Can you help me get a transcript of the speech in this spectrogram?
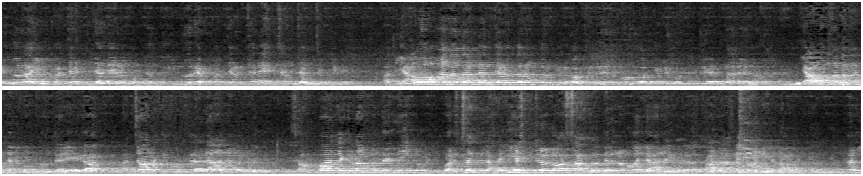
ಐನೂರ ಇಪ್ಪತ್ತೆಂಟು ಜನ ಏನೋ ಕೊಟ್ಟದ್ದು ಇನ್ನೂರ ಎಪ್ಪತ್ತೇಳು ಜನ ಎಚ್ ಎಂ ಜನ ಸಿಕ್ಕಿದೆ ಅದು ಯಾವ ಮಾನದಂಡ ಅಂತ ಹೇಳಿದ್ರೆ ನಮ್ಗೆ ಗೊತ್ತಿಲ್ಲ. ವಕೀಲರು ಹೇಳ್ಬೋದು ವಕೀಲಿ ಕೊಟ್ಟಿದ್ದು ಏನೋ. ಯಾವ ಮಾನದಂಡದಲ್ಲಿ ಕೊಟ್ಟಿರ್ತಾರೆ? ಈಗ ಅಜ್ಜಾವರಕ್ಕೆ ಕೊಟ್ಟಿದ್ದಾರೆ, ಆನೆ ಬಂದದ್ದು ಸಂಪಾಜ ಗ್ರಾಮದಲ್ಲಿ ವರ್ಷದಲ್ಲಿ ಹೈಯೆಸ್ಟ್ ಲಾಸ್ ಆಗೋದ್ರೆ ನಮ್ಮಲ್ಲಿ ಆನೆ ಕಾಡು ಪ್ರಾಣಿಗಳ ನಾನು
